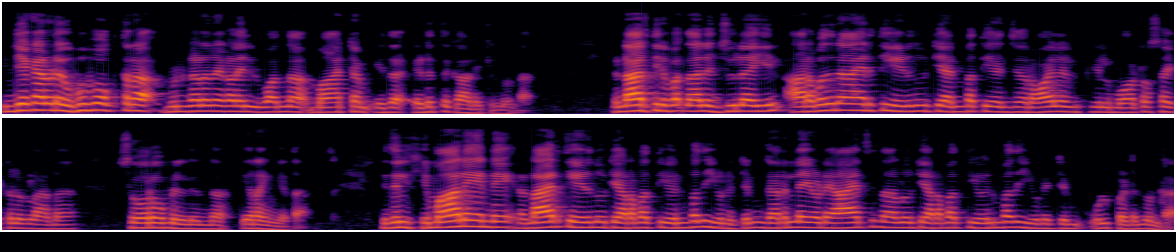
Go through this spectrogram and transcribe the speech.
ഇന്ത്യക്കാരുടെ ഉപഭോക്തൃ മുൻഗണനകളിൽ വന്ന മാറ്റം ഇത് എടുത്തു കാണിക്കുന്നുണ്ട്. രണ്ടായിരത്തി ഇരുപത്തിനാല് ജൂലൈയിൽ അറുപതിനായിരത്തി എഴുന്നൂറ്റി അൻപത്തി അഞ്ച് റോയൽ എൻഫീൽഡ് മോട്ടോർ സൈക്കിളുകളാണ് ഷോറൂമിൽ നിന്ന് ഇറങ്ങിയത്. ഇതിൽ ഹിമാലയന്റെ രണ്ടായിരത്തി എഴുന്നൂറ്റി അറുപത്തി ഒൻപത് യൂണിറ്റും ഗറില്ലയുടെ ആയിരത്തി നാനൂറ്റി അറുപത്തി ഒൻപത് യൂണിറ്റും ഉൾപ്പെടുന്നുണ്ട്.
